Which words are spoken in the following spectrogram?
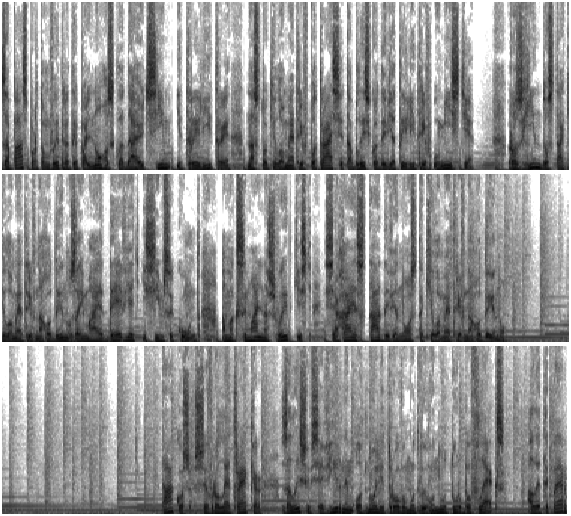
За паспортом витрати пального складають 7,3 літри на 100 км по трасі та близько 9 літрів у місті. Розгін до 100 км на годину займає 9,7 секунд, а максимальна швидкість сягає 190 км на годину. Також Chevrolet Tracker залишився вірним однолітровому двигуну TurboFlex, але тепер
